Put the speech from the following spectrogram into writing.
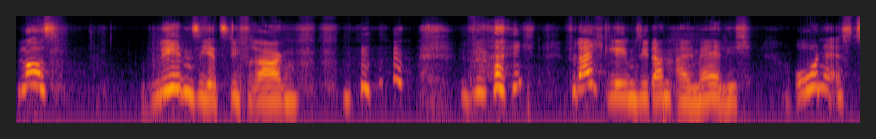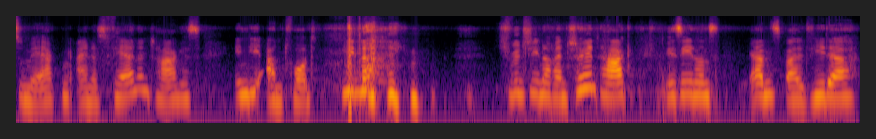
Los, leben Sie jetzt die Fragen. vielleicht, vielleicht leben Sie dann allmählich, ohne es zu merken, eines fernen Tages in die Antwort hinein. Ich wünsche Ihnen noch einen schönen Tag. Wir sehen uns ganz bald wieder.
